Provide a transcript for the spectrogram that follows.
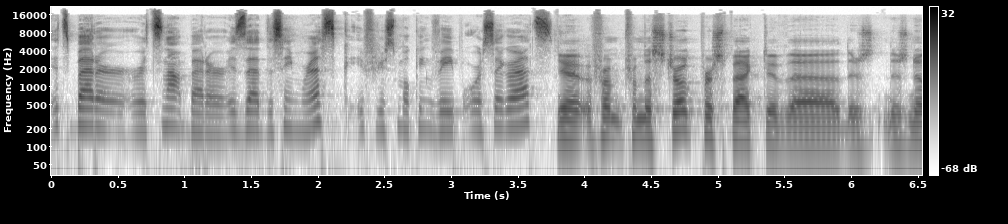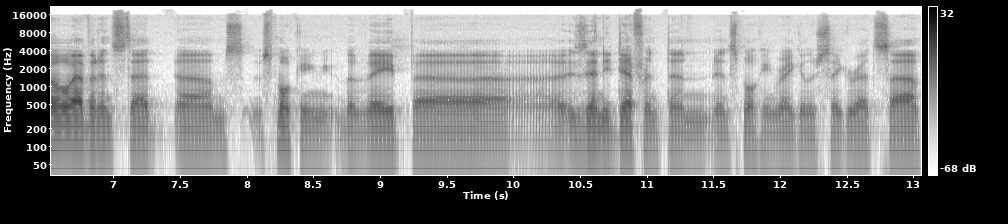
it's better or it's not better. Is that the same risk if you're smoking vape or cigarettes? Yeah, from from the stroke perspective, uh, there's there's no evidence that um, s- smoking the vape uh, is any different than in smoking regular cigarettes. Um,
